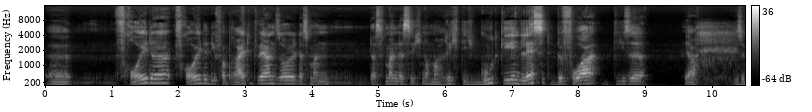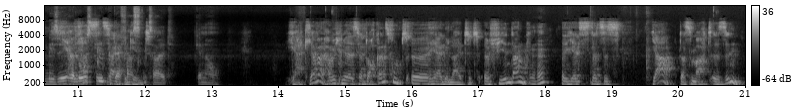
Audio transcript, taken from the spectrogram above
äh, Freude, Freude, die verbreitet werden soll, dass man, dass man es sich nochmal richtig gut gehen lässt, bevor diese, ja, diese Misere Ja, losgeht mit Fastenzeit der beginnt. Fastenzeit. Genau. Ja, clever, habe ich mir das ja doch ganz gut äh, hergeleitet. Äh, vielen Dank. Mhm. Äh, jetzt, das ist, ja, das macht äh, Sinn.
